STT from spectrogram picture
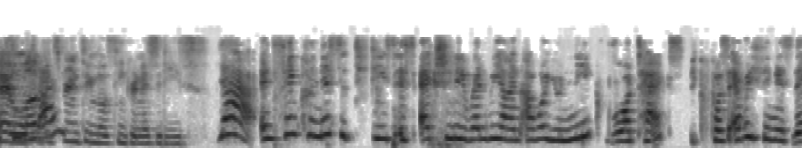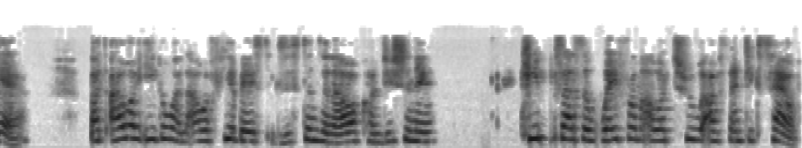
I so love experiencing those synchronicities. Yeah, and synchronicities is actually when we are in our unique vortex because everything is there. But our ego and our fear-based existence and our conditioning keeps us away from our true authentic self.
